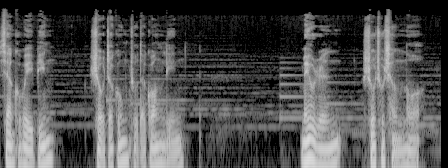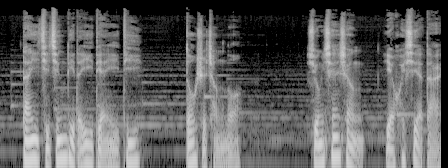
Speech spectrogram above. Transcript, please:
像个卫兵。守着公主的光临。没有人说出承诺，但一起经历的一点一滴，都是承诺。熊先生也会懈怠。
